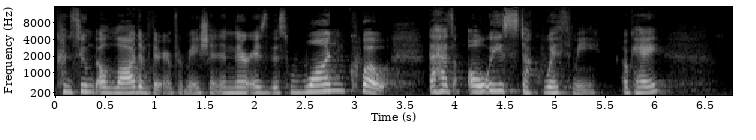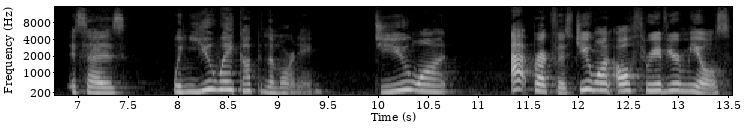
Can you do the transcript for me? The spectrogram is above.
consumed a lot of their information, and there is this one quote that has always stuck with me, okay? It says, When you wake up in the morning, do you want, at breakfast, do you want all three of your meals,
